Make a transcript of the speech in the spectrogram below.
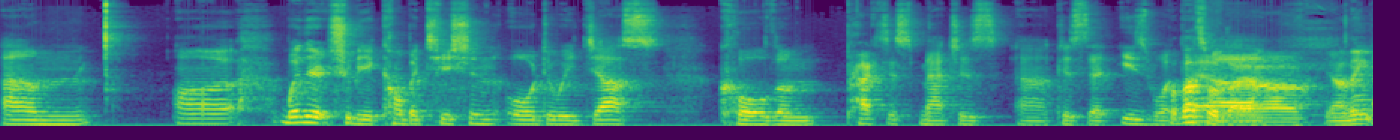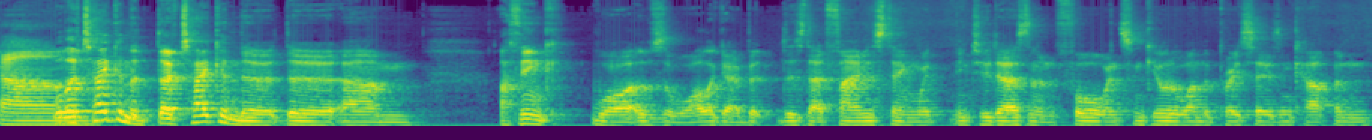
Um, uh, whether it should be a competition or do we just call them practice matches because that is what Well, that's they what are. they are. Yeah, I think. Um, well, they've taken the they've taken the the um, I think well it was a while ago, but there's that famous thing with in 2004 when St Kilda won the preseason cup and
